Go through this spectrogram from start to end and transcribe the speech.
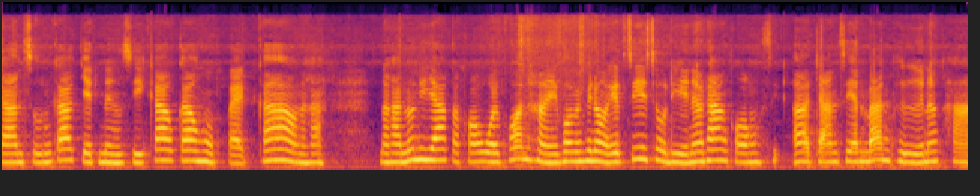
จารย์ 0971499689 นะคะ นะคะนุ่นทิยากับขออวยพรให้พ่อแม่พี่น้องเอฟซีโชคดีแนวทางของอาจารย์เซียนบ้านผือนะคะ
